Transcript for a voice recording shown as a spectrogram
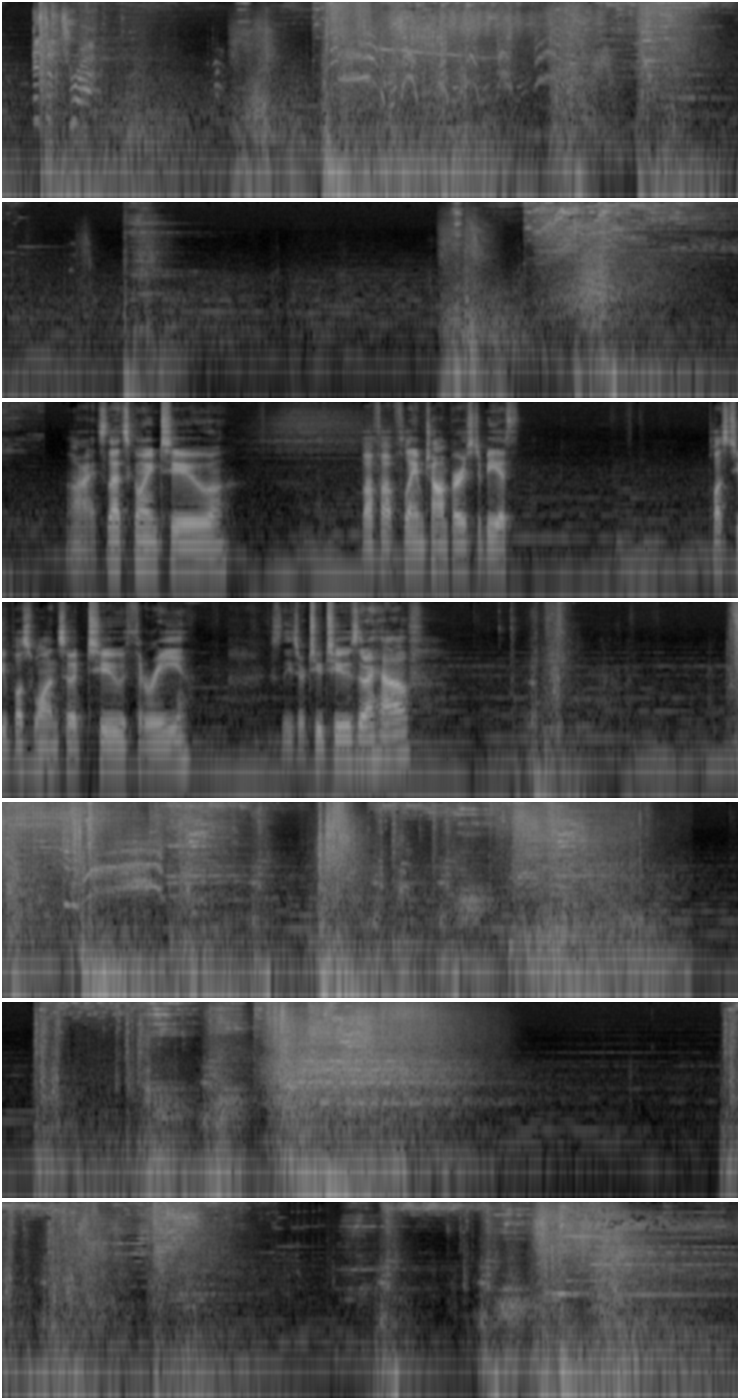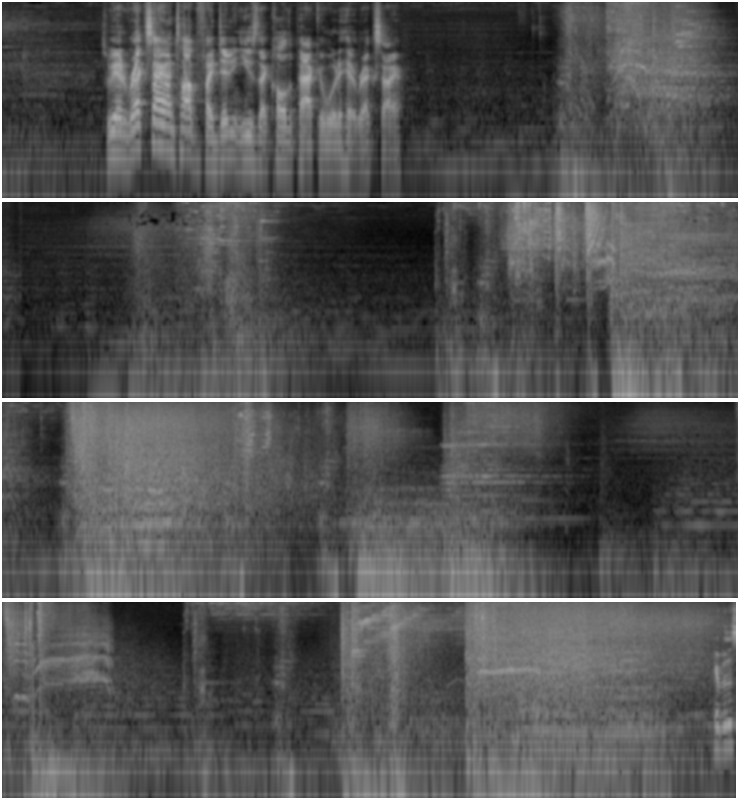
So that's going to buff up Flame Chompers to be a plus two, plus one, so a two, three. So these are two twos that I have. So we had Rek'Sai on top. If I didn't use that call to pack, it would have hit Rek'Sai.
